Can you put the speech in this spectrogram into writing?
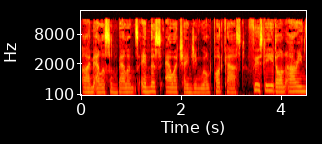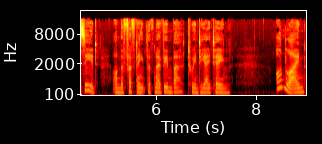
I'm Alison Ballance, and this Our Changing World podcast first aired on RNZ on the 15th of November 2018. Online,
